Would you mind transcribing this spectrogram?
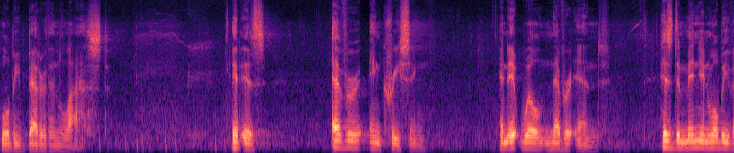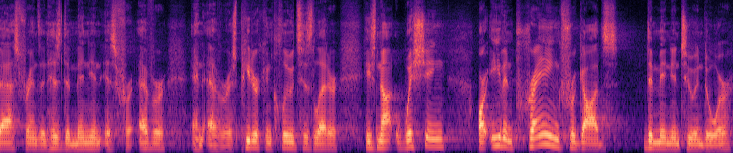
will be better than the last. It is ever increasing, and it will never end. His dominion will be vast, friends, and his dominion is forever and ever. As Peter concludes his letter, he's not wishing or even praying for God's dominion to endure,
